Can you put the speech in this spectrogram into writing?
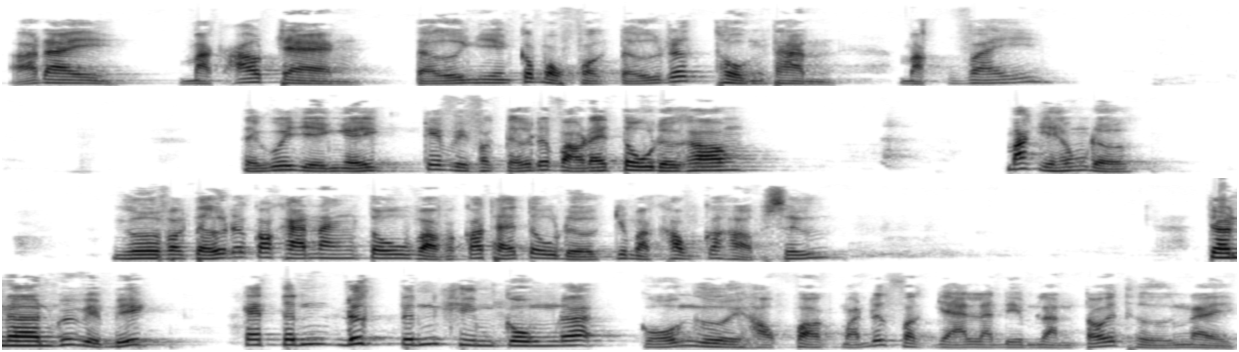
ở đây mặc áo tràng, tự nhiên có một phật tử rất thuần thành mặc váy. Thì quý vị nghĩ cái vị phật tử đó vào đây tu được không? Mắc gì không được. Người phật tử đó có khả năng tu và có thể tu được nhưng mà không có hợp xứ. Cho nên quý vị biết, cái tính, đức tính khiêm cung đó của người học Phật mà Đức Phật dạy là điềm lành tối thượng này,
